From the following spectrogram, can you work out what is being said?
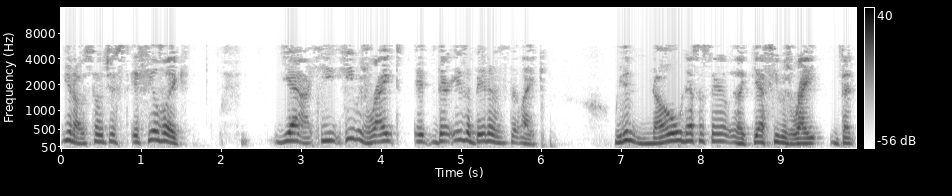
you know, so just it feels like, yeah, he he was right. It there is a bit of the like we didn't know necessarily. Like, yes, he was right that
